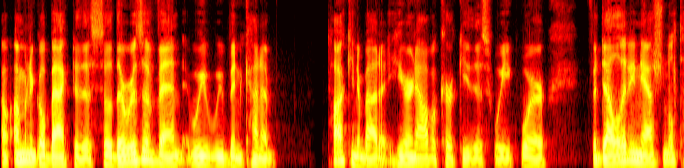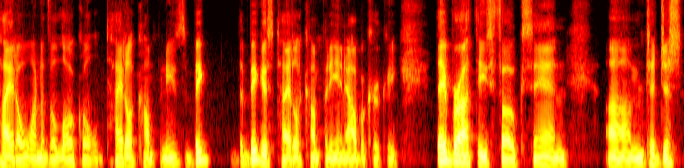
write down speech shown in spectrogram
I'm going to go back to this. So there was an event we, we've been kind of talking about it here in Albuquerque this week, where Fidelity National Title, one of the local title companies, the big the biggest title company in Albuquerque, they brought these folks in um, to just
